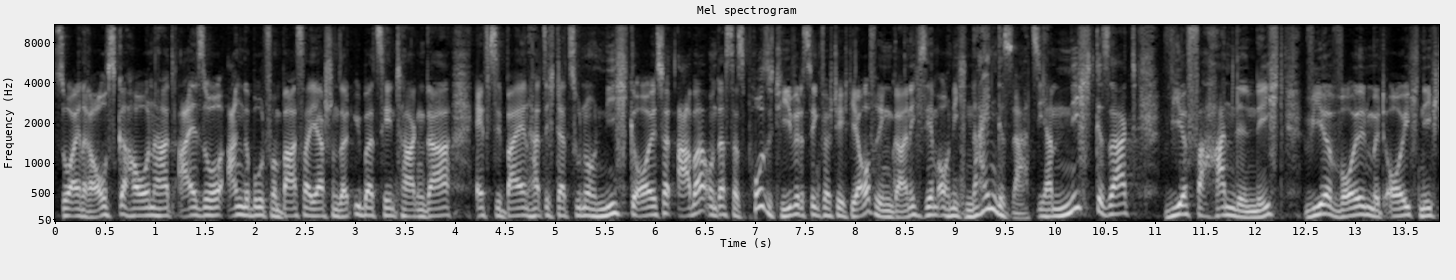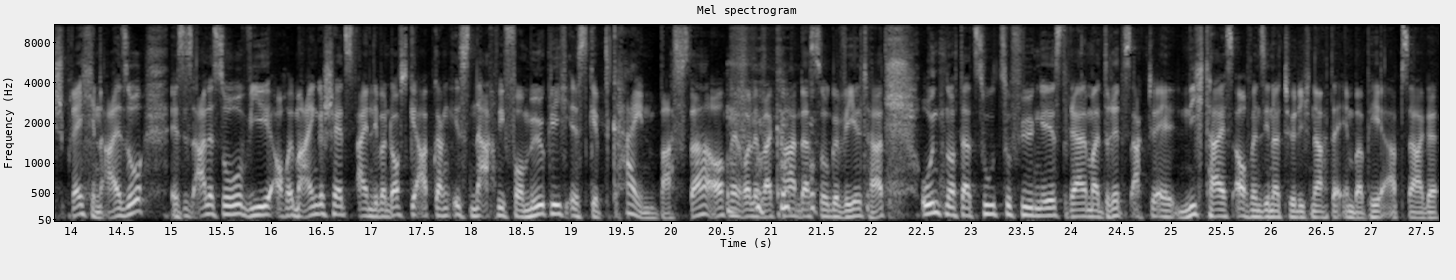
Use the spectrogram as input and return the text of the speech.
so einen rausgehauen hat. Also Angebot von Barca ja schon seit über zehn Tagen da. FC Bayern hat sich dazu noch noch nicht geäußert. Aber, und das ist das Positive, deswegen verstehe ich die Aufregung gar nicht, sie haben auch nicht Nein gesagt. Sie haben nicht gesagt, wir verhandeln nicht, wir wollen mit euch nicht sprechen. Also, es ist alles so, wie auch immer eingeschätzt, ein Lewandowski-Abgang ist nach wie vor möglich. Es gibt kein Buster, auch wenn Oliver Kahn das so gewählt hat. Und noch dazu zu fügen ist, Real Madrid ist aktuell nicht heiß, auch wenn sie natürlich nach der Mbappé-Absage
